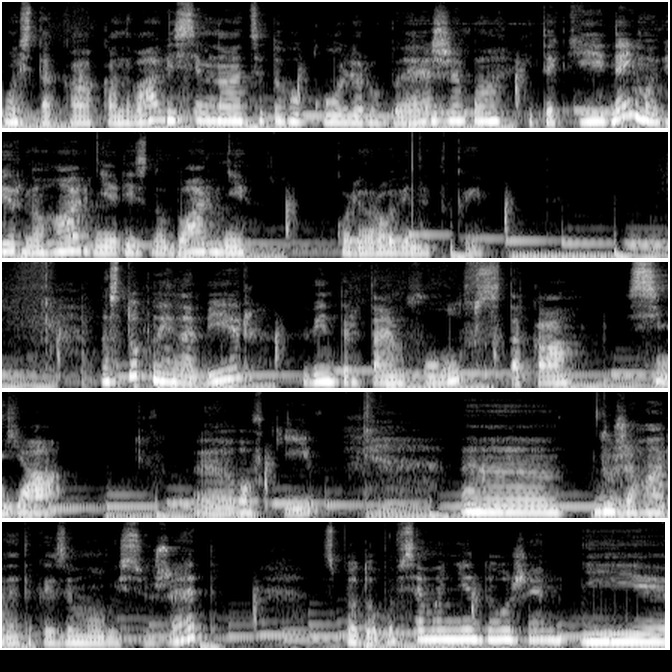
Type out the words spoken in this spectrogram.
Ось така канва 18-го кольору, бежева. І такі неймовірно гарні різнобарвні кольорові нитки. Наступний набір Wintertime Wolves, така сім'я е, вовків. Е, дуже гарний такий зимовий сюжет. Сподобався мені дуже. І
